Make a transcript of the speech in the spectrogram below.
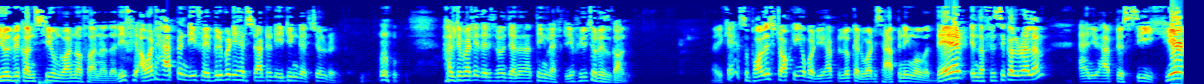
you will be consumed one of another. If, what happened if everybody had started eating their children? Ultimately there is no jana, nothing left. Your future is gone. Okay, so Paul is talking about you have to look at what is happening over there in the physical realm and you have to see here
